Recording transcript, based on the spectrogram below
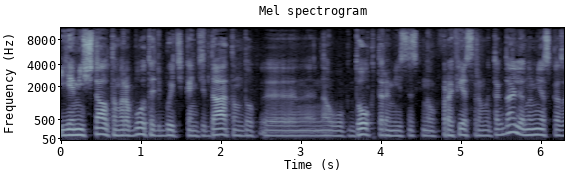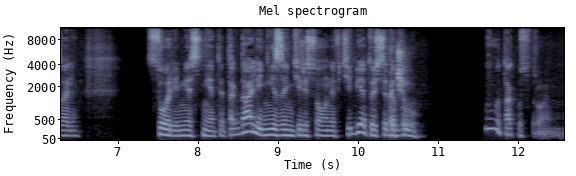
и я мечтал там работать, быть кандидатом док- э, наук, доктором медицинских наук, профессором и так далее, но мне сказали, сори, мест нет и так далее, не заинтересованы в тебе. То есть это Почему? был- ну, вот так устроено.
